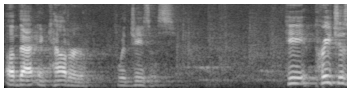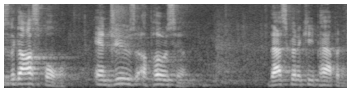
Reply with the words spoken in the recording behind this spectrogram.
of that encounter with Jesus. He preaches the gospel, and Jews oppose him. That's going to keep happening.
